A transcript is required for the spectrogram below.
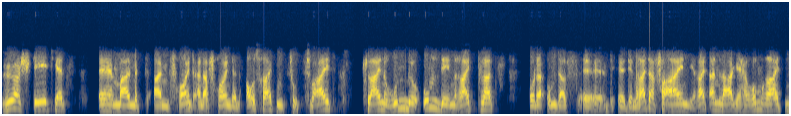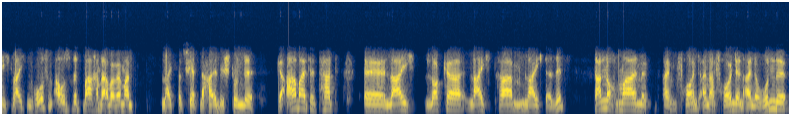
höher steht, jetzt äh, mal mit einem Freund, einer Freundin ausreiten, zu zweit, kleine Runde um den Reitplatz oder um das, äh, den Reiterverein, die Reitanlage herumreiten, nicht gleich einen großen Ausritt machen, aber wenn man vielleicht das Pferd eine halbe Stunde gearbeitet hat, äh, leicht, locker, leicht traben, leichter Sitz, dann nochmal mit einem Freund, einer Freundin eine Runde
